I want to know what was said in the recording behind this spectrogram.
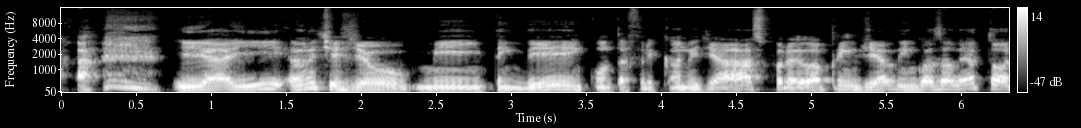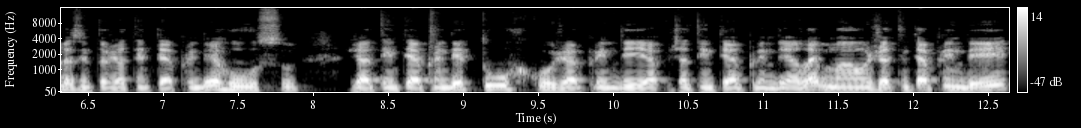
e aí, antes de eu me entender enquanto africano e diáspora, eu aprendia línguas aleatórias. Então, já tentei aprender russo, já tentei aprender turco, já, aprendi, já tentei aprender alemão, já tentei aprender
